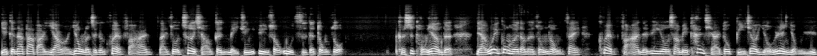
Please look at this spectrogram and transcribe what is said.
也跟他爸爸一样哦，用了这个 CRAF 法案来做撤侨跟美军运送物资的动作。可是，同样的，两位共和党的总统在 CRAF 法案的运用上面看起来都比较游刃有余，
